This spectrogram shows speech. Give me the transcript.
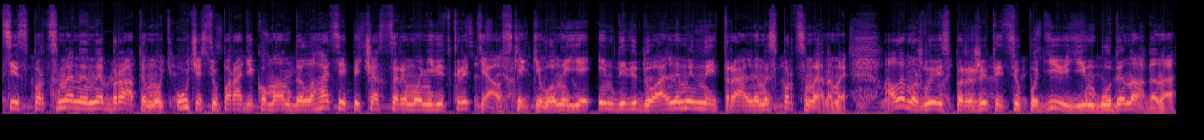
Ці спортсмени не братимуть участь у параді команд делегації під час церемонії відкриття, оскільки вони є індивідуальними нейтральними спортсменами. Але можливість пережити цю подію їм буде надана.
